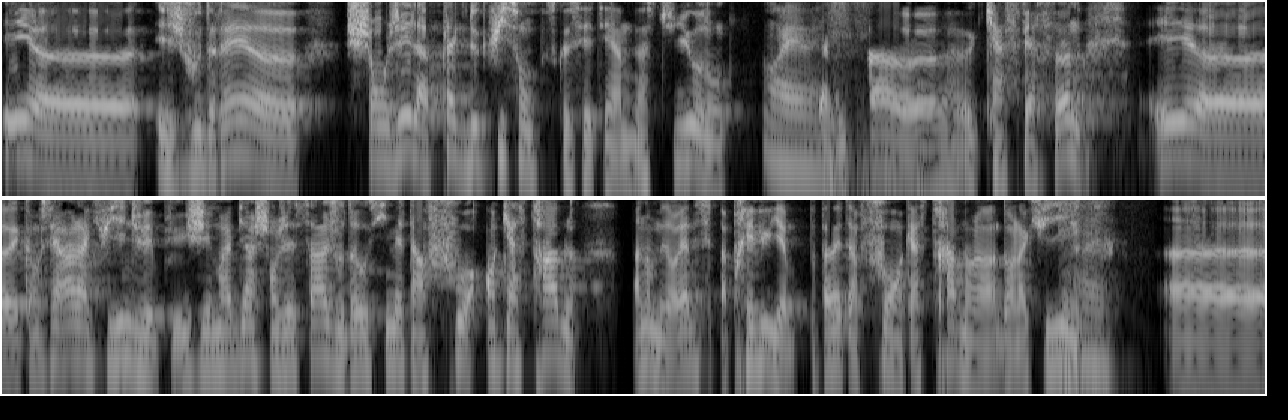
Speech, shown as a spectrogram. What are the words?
Et, euh, et je voudrais euh, changer la plaque de cuisson parce que c'était un, studio donc ouais, ouais. pas 15 personnes. Et euh, comme c'est ah, la cuisine je vais j'aimerais bien changer ça. Je voudrais aussi mettre un four encastrable. Ah non mais regarde c'est pas prévu. Il peut pas mettre un four encastrable dans la, dans la cuisine. Euh,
